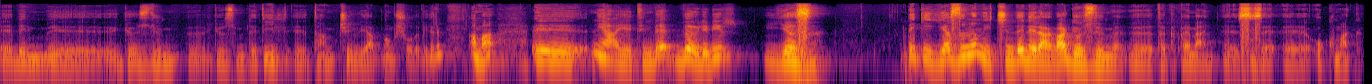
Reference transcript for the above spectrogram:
E, benim e, gözlüğüm e, gözümde değil tam çeviri yapmamış olabilirim. Ama nihayetinde böyle bir yazı. Peki yazının içinde neler var? Gözlüğümü takıp hemen size okumak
